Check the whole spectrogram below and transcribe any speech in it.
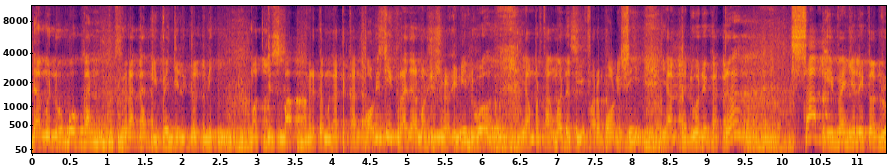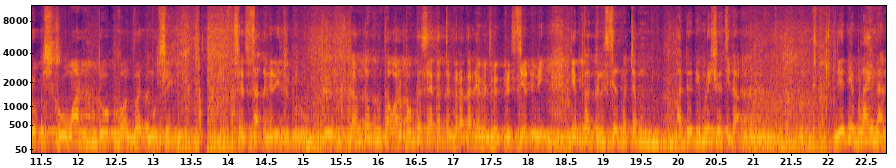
dan menubuhkan gerakan evangelical ini. Maka disebab mereka mengatakan polisi kerajaan Amerika Syarikat ini dua. Yang pertama ada segi foreign policy yang kedua dia kata some evangelical groups who want to convert Muslim. Saya start dengan itu dulu. Dan untuk pengetahuan apabila saya kata gerakan evangelical Christian ini dia bukan Christian macam ada di Malaysia tidak dia ni berlainan.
